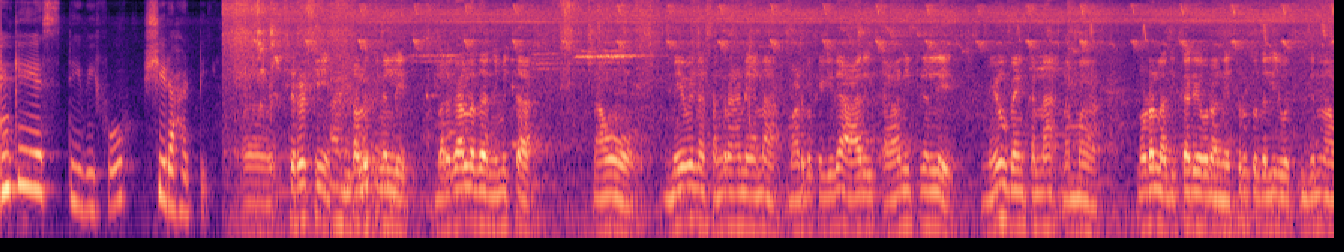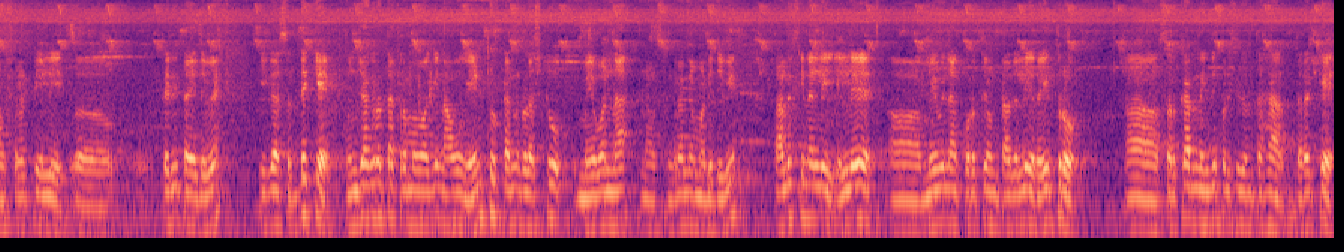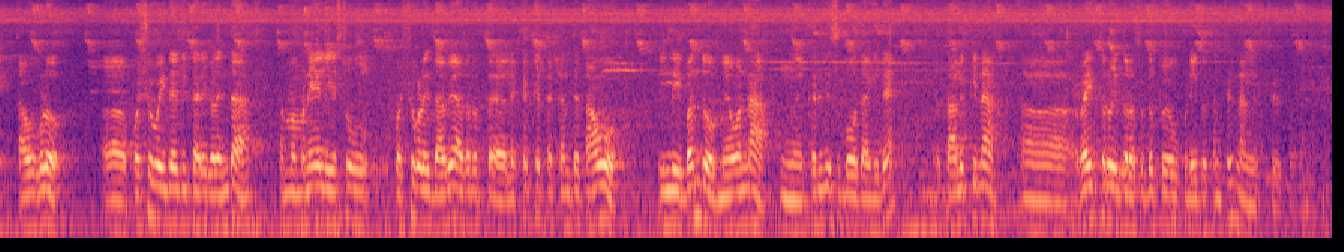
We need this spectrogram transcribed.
N K S TV ಫೋ ಶಿರಹಟ್ಟಿ. ಶಿರಹಟ್ಟಿ ತಾಲೂಕಿನಲ್ಲಿ ಬರಗಾಲದ ನಿಮಿತ್ತ ನಾವು ಮೇವಿನ ಸಂಗ್ರಹಣೆಯನ್ನು ಮಾಡಬೇಕಾಗಿದೆ. ಆ ರೀ, ಆ ನಿಟ್ಟಿನಲ್ಲಿ ಮೇವು ಬ್ಯಾಂಕನ್ನು ನಮ್ಮ ನೋಡಲ್ ಅಧಿಕಾರಿಯವರ ನೇತೃತ್ವದಲ್ಲಿ ಇವತ್ತಿನ ದಿನ ನಾವು ಶರಟ್ಟಿಯಲ್ಲಿ ತೆರೀತಾ ಇದ್ದೇವೆ. ಈಗ ಸದ್ಯಕ್ಕೆ ಮುಂಜಾಗ್ರತಾ ಕ್ರಮವಾಗಿ ನಾವು ಎಂಟು ಟನ್ಗಳಷ್ಟು ಮೇವನ್ನು ನಾವು ಸಂಗ್ರಹಣೆ ಮಾಡಿದ್ದೀವಿ. ತಾಲೂಕಿನಲ್ಲಿ ಎಲ್ಲೇ ಮೇವಿನ ಕೊರತೆ ಉಂಟಾದಲ್ಲಿ ರೈತರು ಸರ್ಕಾರ ನಿಗದಿಪಡಿಸಿದಂತಹ ದರಕ್ಕೆ ತಾವುಗಳು ಪಶು ವೈದ್ಯಾಧಿಕಾರಿಗಳಿಂದ ತಮ್ಮ ಮನೆಯಲ್ಲಿ ಎಷ್ಟು ಪಶುಗಳಿದ್ದಾವೆ, ಅದರ ಲೆಕ್ಕಕ್ಕೆ ತಕ್ಕಂತೆ ತಾವು ಇಲ್ಲಿ ಬಂದು ಮೇವನ್ನು ಖರೀದಿಸಬಹುದಾಗಿದೆ. ತಾಲೂಕಿನ ರೈತರು ಇದರ ಸದುಪಯೋಗ ಪಡೆಯಬೇಕಂತೇಳಿ ನಾನು ತಿಳ್ಕೊಳ್ತೇನೆ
